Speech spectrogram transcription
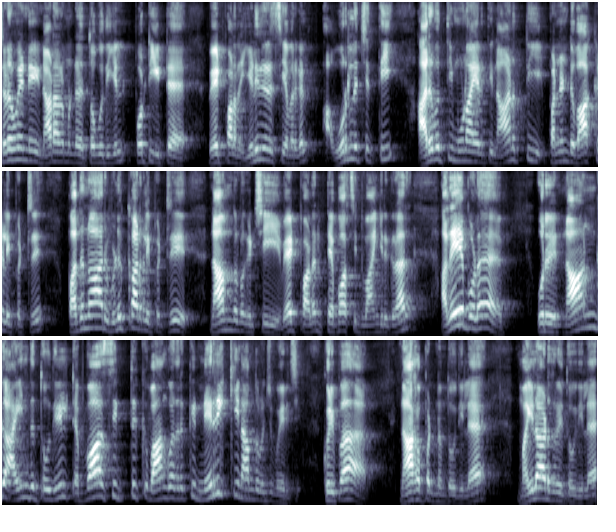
சிவகங்கை நாடாளுமன்ற தொகுதியில் போட்டியிட்ட வேட்பாளர் எழிலரசி அவர்கள் ஒரு லட்சத்தி அறுபத்தி மூணாயிரத்தி நானூற்றி பன்னெண்டு வாக்குகளை பெற்று பதினாறு விழுக்காடுகளை பெற்று நாம் தமிழ் கட்சி வேட்பாளர் டெபாசிட் வாங்கியிருக்கிறார். அதே போல் ஒரு நான்கு ஐந்து தொகுதியில் டெபாசிட்டுக்கு வாங்குவதற்கு நெருக்கி நாம் தமிழ் போயிடுச்சு குறிப்பாக நாகப்பட்டினம் தொகுதியில் மயிலாடுதுறை தொகுதியில்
